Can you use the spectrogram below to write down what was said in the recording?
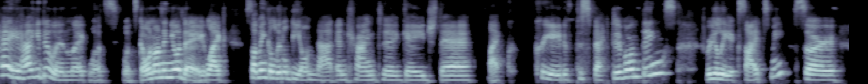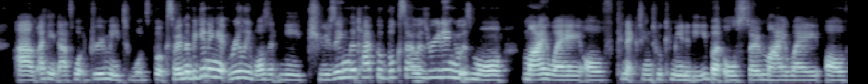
hey how you doing like what's what's going on in your day like something a little beyond that and trying to gauge their like creative perspective on things really excites me so um, I think that's what drew me towards books. So in the beginning, it really wasn't me choosing the type of books I was reading. It was more my way of connecting to a community, but also my way of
